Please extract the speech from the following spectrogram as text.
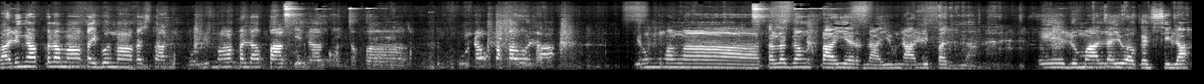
Bali nga pala mga kaibon, mga kastano po, yung mga kalapati natin kapag unang pakawala, yung mga talagang flyer na, yung nalipad na, eh lumalayo agad sila.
